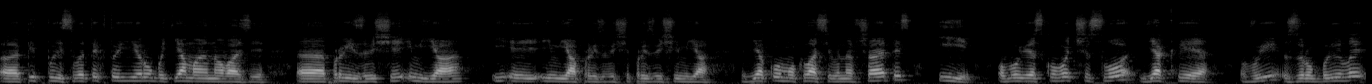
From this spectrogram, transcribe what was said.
е, Підписувати, хто її робить. Я маю на увазі е, прізвище, ім'я, е, ім'я, прізвище, прізвище, ім'я, в якому класі ви навчаєтесь, і обов'язково число, яке ви зробили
